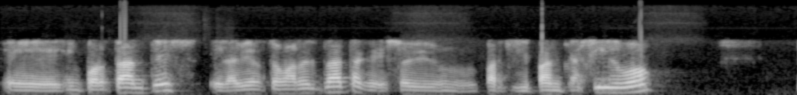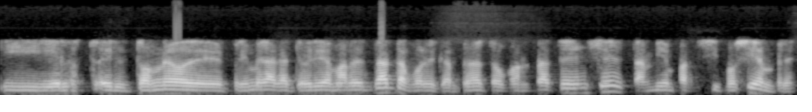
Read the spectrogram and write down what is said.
eh, importantes, el Abierto Mar del Plata, que soy un participante asiduo, y el, torneo de primera categoría de Mar del Plata por el campeonato marplatense también participo siempre.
